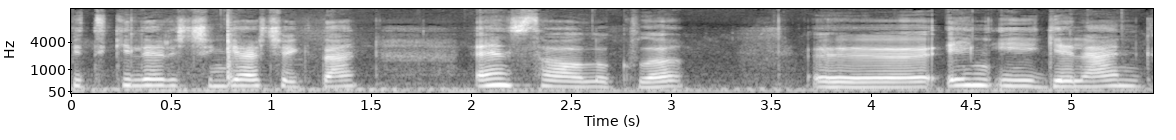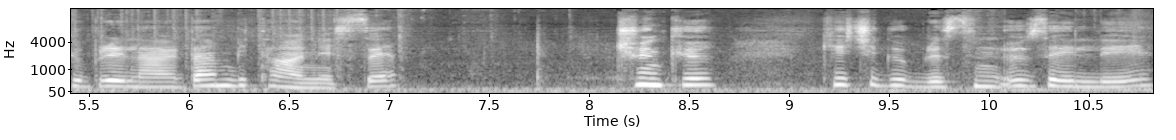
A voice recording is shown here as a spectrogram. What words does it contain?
bitkiler için gerçekten en sağlıklı, e, en iyi gelen gübrelerden bir tanesi. Çünkü keçi gübresinin özelliği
